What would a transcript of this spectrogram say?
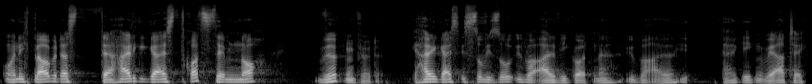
Und ich glaube, dass der Heilige Geist trotzdem noch wirken würde. Der Heilige Geist ist sowieso überall wie Gott, ne? überall äh, gegenwärtig.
